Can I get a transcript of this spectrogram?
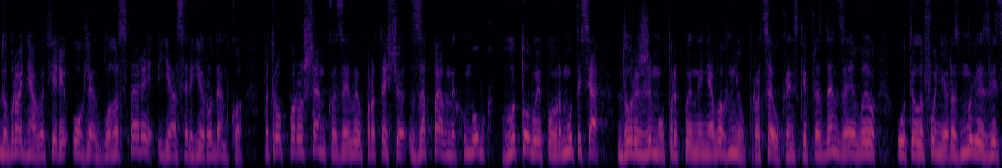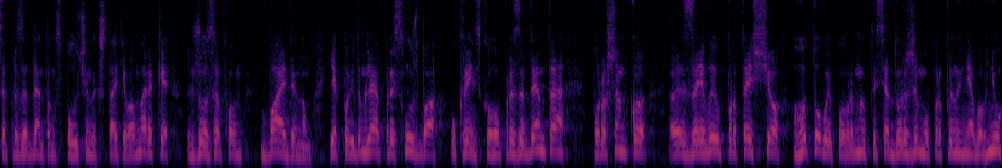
Доброго дня в ефірі Огляд благосфери. Я Сергій Руденко. Петро Порошенко заявив про те, що за певних умов готовий повернутися до режиму припинення вогню. Про це український президент заявив у телефонній розмові з віце-президентом Сполучених Штатів Америки Джозефом Байденом. Як повідомляє прес-служба українського президента. Порошенко заявив про те, що готовий повернутися до режиму припинення вогню.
